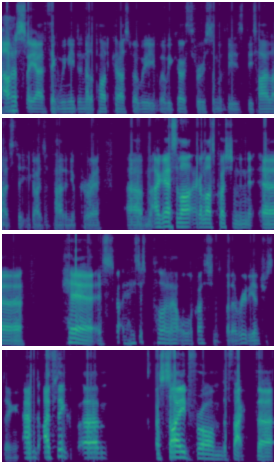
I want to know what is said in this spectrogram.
Honestly, I think we need another podcast where we where we go through some of these these highlights that you guys have had in your career. Um, I guess a lot. I got a last question uh, here. It's got, he's just pulling out all the questions, but they're really interesting. And I think, um, aside from the fact that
